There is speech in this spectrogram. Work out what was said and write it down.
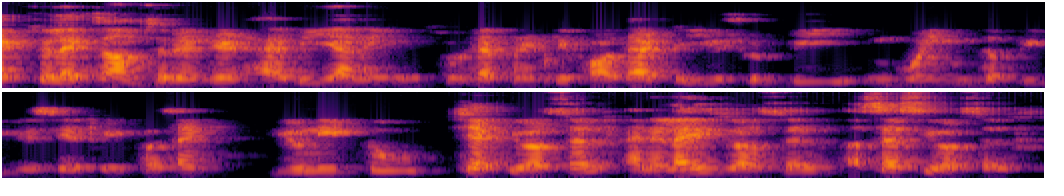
actual exam से related है भी या नहीं so definitely for that you should be going with the previous year papers and you need to check yourself analyze yourself assess yourself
